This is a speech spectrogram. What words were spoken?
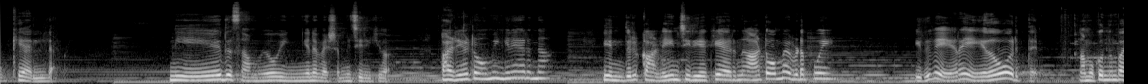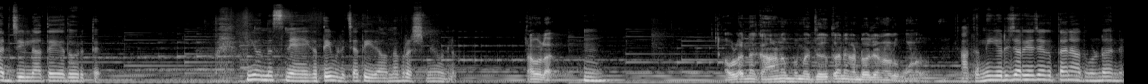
ഓക്കെ അല്ല. നീ ഏത് സമയവും ഇങ്ങനെ വിഷമിച്ചിരിക്കുക പഴയ ടോം ഇങ്ങനെയായിരുന്ന? എന്തൊരു കളിയും ചിരിയൊക്കെ ആയിരുന്നു. ആ ടോം എവിടെ പോയി? ഇത് വേറെ ഏതോ ഒരുത്തൻ. നമുക്കൊന്നും പരിചയമില്ലാത്ത ഏതോ ഒരുത്തൻ. നീ ഒന്ന് സ്നേഹത്തെ വിളിച്ചാൽ തീരാവുന്ന പ്രശ്നമേ ഉള്ളൂ. അവളെ. അവൾ എന്നെ കാണുമ്പോൾ ചെറുത്താനെ കണ്ടോലെയാണ് അവൾ പോണത്. അത് നീ ഒരു ചെറിയ ചെകുത്താൻ അതുകൊണ്ട് തന്നെ.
